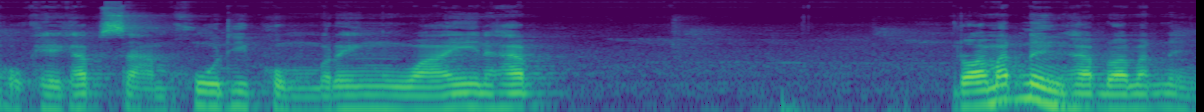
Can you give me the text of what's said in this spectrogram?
โอเคครับสามคู่ที่ผมเร็งไว้นะครับ ร้อยมัดหนึ่งครับ ร้อยมัดหนึ่ง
